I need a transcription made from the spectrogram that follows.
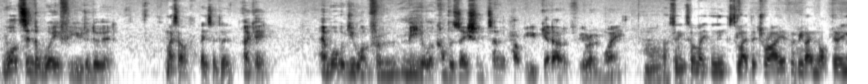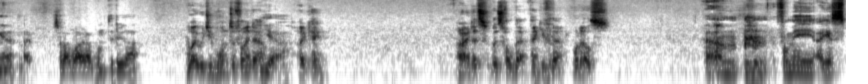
What's in the way for you to do it? Myself, basically. Okay. And what would you want from me or a conversation to help you get out of your own way? Uh, I think it sort of like links to like the drive of be like not doing it. Like, so like, why would I want to do that? Why would you want to find out? Yeah. Okay. All right. Let's let's hold that. Thank you for that. What else? Um, for me, I guess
